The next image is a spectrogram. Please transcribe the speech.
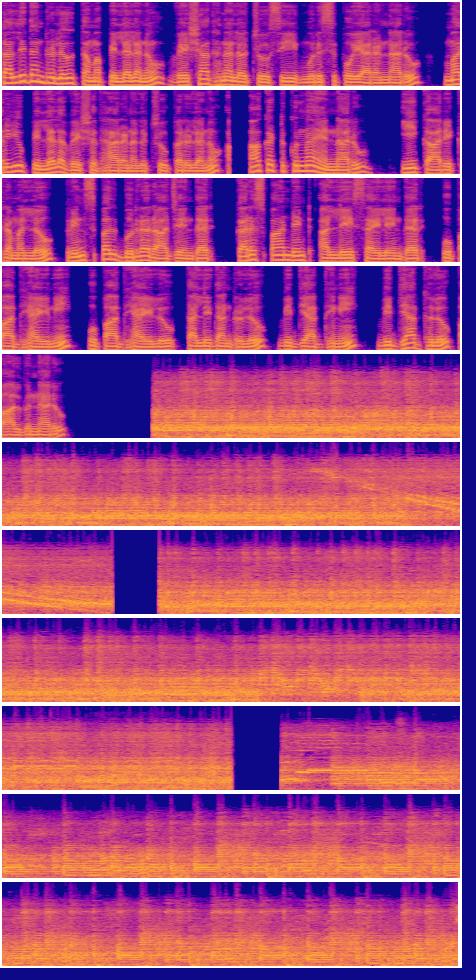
తల్లిదండ్రులు తమ పిల్లలను వేషాధనలో చూసి మురిసిపోయారన్నారు మరియు పిల్లల వేషధారణలు చూపరులను ఆకట్టుకున్నాయన్నారు. ఈ కార్యక్రమంలో ప్రిన్సిపల్ బుర్ర రాజేందర్ కరెస్పాండెంట్ అల్లే శైలేందర్ ఉపాధ్యాయుని ఉపాధ్యాయులు తల్లిదండ్రులు విద్యార్థిని విద్యార్థులు పాల్గొన్నారు.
